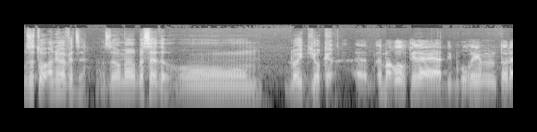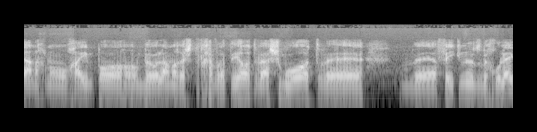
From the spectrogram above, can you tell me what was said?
זה טוב, אני אוהב את זה. זה אומר בסדר, הוא לא אידיוט. אה, אה, ברור, תראה, הדיבורים, אתה יודע, אנחנו חיים פה בעולם הרשתות החברתיות והשמועות ו... והפייק ניוז וכולי.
